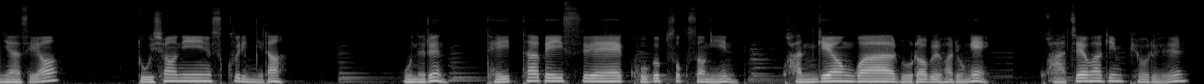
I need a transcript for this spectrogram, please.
안녕하세요. 노션인 스쿨입니다. 오늘은 데이터베이스의 고급 속성인 관계형과 롤업을 활용해 과제 확인표를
